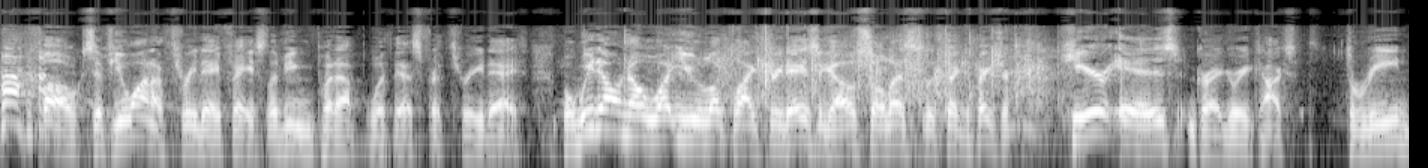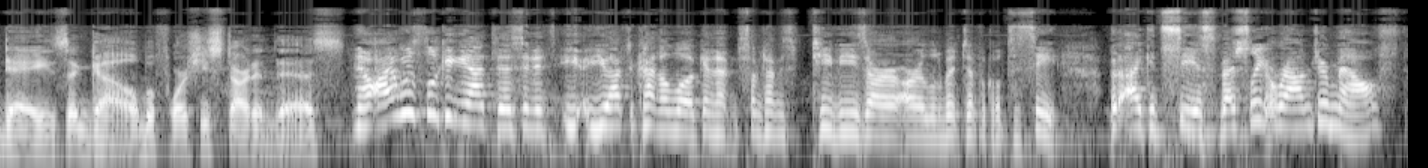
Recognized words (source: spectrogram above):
folks, if you want a three-day facelift, you can put up with this for three days. But we don't know what you looked like three days ago, so let's, let's take a picture. Here is Gregory Cox three days ago before she started this. Now, I was looking at this, and it's, you you have to kind of look, and sometimes TVs are, are a little bit difficult to see. But I could see, especially around your mouth,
